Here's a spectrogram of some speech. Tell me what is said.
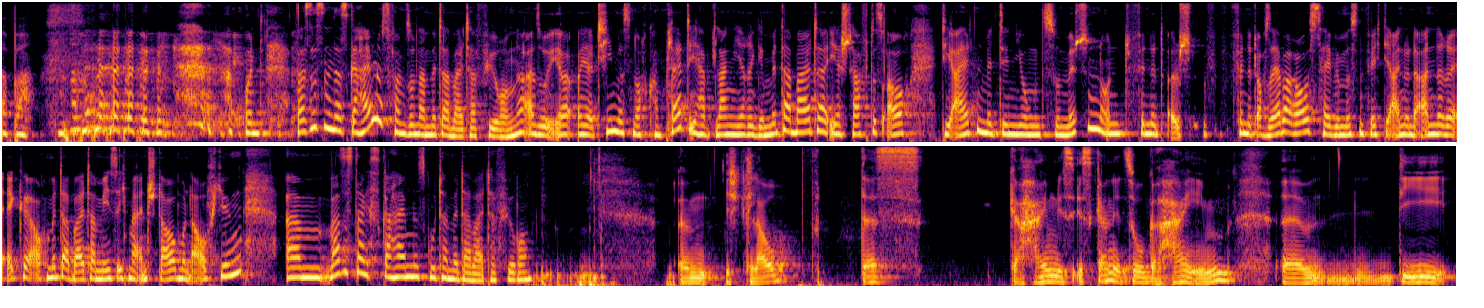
Papa. und was ist denn das Geheimnis von so einer Mitarbeiterführung? Ne? Also ihr, euer Team ist noch komplett, ihr habt langjährige Mitarbeiter, ihr schafft es auch, die Alten mit den Jungen zu mischen und findet, findet auch selber raus, hey, wir müssen vielleicht die eine oder andere Ecke auch mitarbeitermäßig mal entstauben und aufjüngen. Ähm, was ist das Geheimnis guter Mitarbeiterführung? Ähm, ich glaube, dass Geheimnis ist gar nicht so geheim. Ähm, die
